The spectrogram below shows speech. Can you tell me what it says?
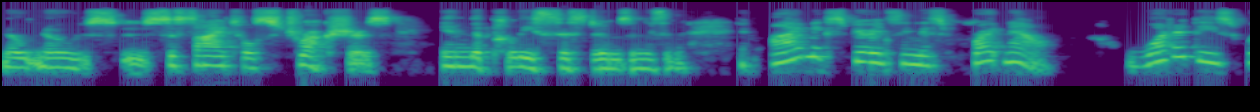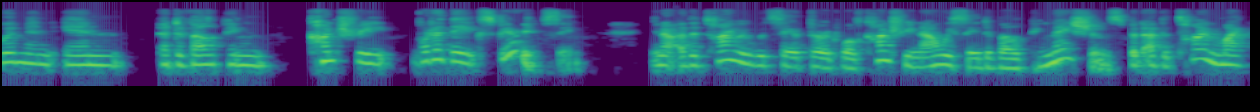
no no societal structures in the police systems and this and that. If I'm experiencing this right now, what are these women in a developing country? What are they experiencing? You know, at the time we would say a third world country. Now we say developing nations. But at the time, my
